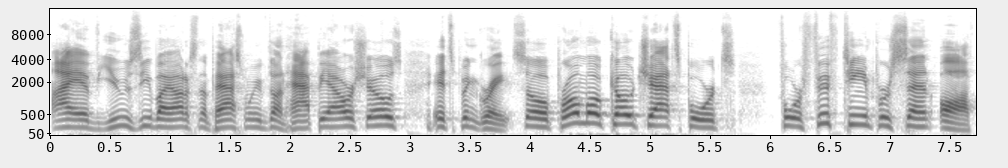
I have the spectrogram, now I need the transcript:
I have used ZBiotics in the past when we've done happy hour shows, it's been great. So promo code Chat Sports for 15% off.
